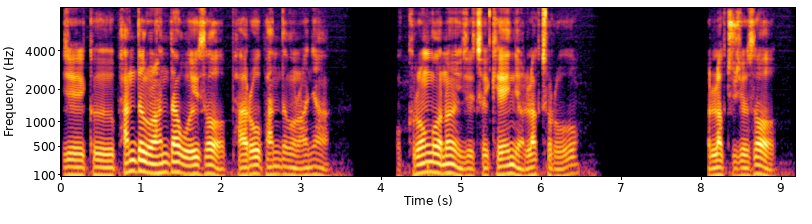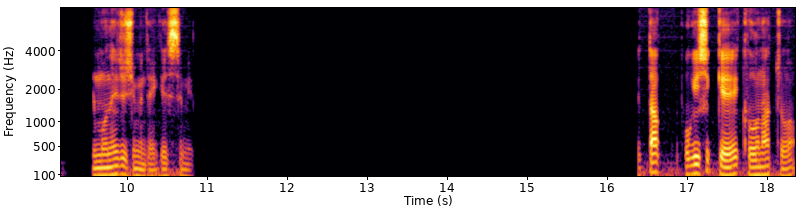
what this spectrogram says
이제 그 반등을 한다고 해서 바로 반등을 하냐 뭐 그런 거는 이제 제 개인 연락처로 연락 주셔서 질문해 주시면 되겠습니다. 딱 보기 쉽게 그어놨죠.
